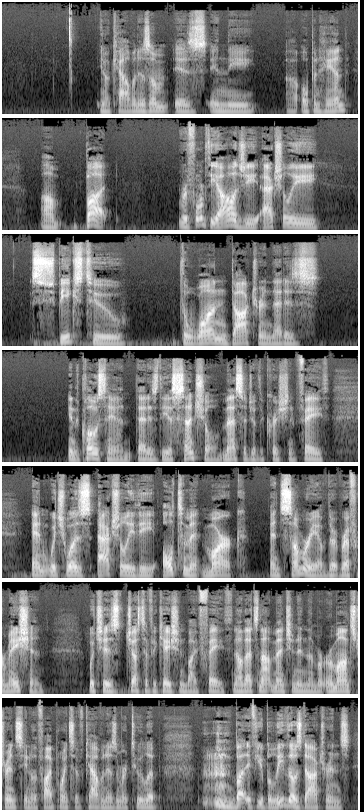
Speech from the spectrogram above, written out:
you know, Calvinism is in the uh, open hand, um, but Reformed theology actually speaks to the one doctrine that is in the closed hand, that is the essential message of the Christian faith, and which was actually the ultimate mark and summary of the Reformation, which is justification by faith. Now, that's not mentioned in the Remonstrance, you know, the five points of Calvinism or Tulip, but if you believe those doctrines,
